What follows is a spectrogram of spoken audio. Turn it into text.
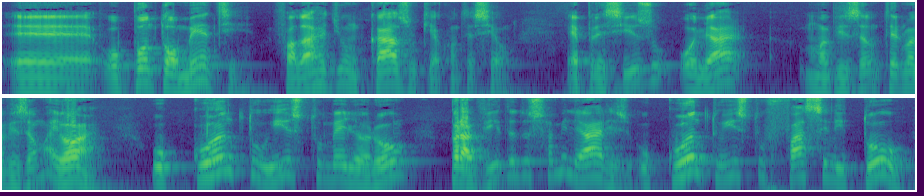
é, ou pontualmente falar de um caso que aconteceu. É preciso olhar uma visão, ter uma visão maior. O quanto isto melhorou para a vida dos familiares, o quanto isto facilitou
